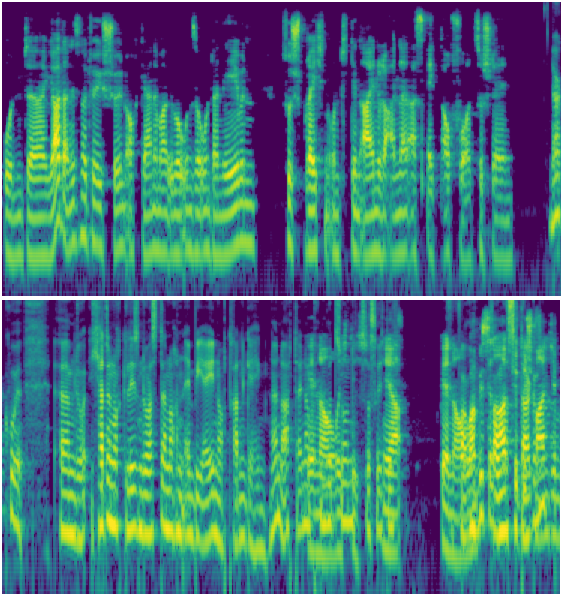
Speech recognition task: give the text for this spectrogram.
Und äh, ja, dann ist natürlich schön, auch gerne mal über unser Unternehmen zu sprechen und den einen oder anderen Aspekt auch vorzustellen. Ja, cool. Ähm, du, ich hatte noch gelesen, du hast da noch ein MBA noch dran gehängt, ne? Nach deiner genau, Promotion. Richtig. Ist das richtig? Ja, genau. Warum, war ein bisschen atypisch manchem.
